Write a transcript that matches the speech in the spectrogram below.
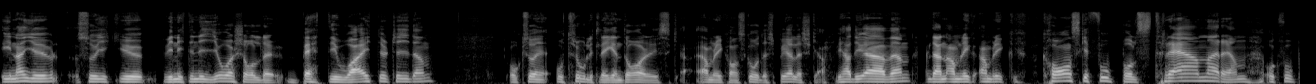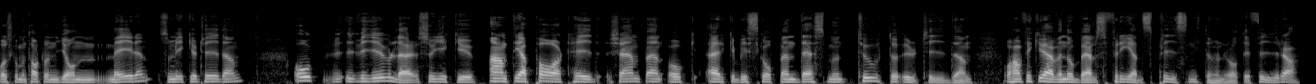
Innan jul så gick ju vid 99 års ålder Betty White ur tiden också en otroligt legendarisk amerikansk skådespelerska. Vi hade ju även den amerik amerikanske fotbollstränaren och fotbollskommentatorn John Maiden som gick ur tiden. Och vid jul där så gick ju anti-apartheid-kämpen och ärkebiskopen Desmond Tutu ur tiden och han fick ju även Nobels fredspris 1984.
